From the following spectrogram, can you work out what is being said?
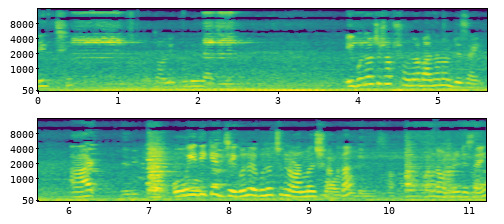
দেখছি। তো অনেকগুলোই আছে। এগুলো হচ্ছে সব সোনা বাঁধানোর ডিজাইন। আর ওই দিকের যেগুলো এগুলো হচ্ছে নর্মাল শাখা। নর্মাল ডিজাইন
